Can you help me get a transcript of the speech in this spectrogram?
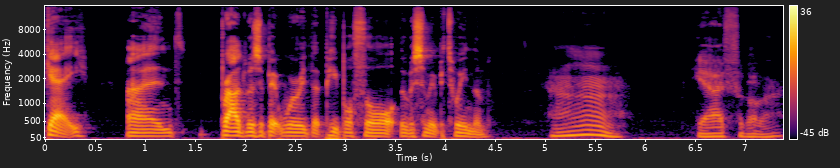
gay and brad was a bit worried that people thought there was something between them Ah. Yeah, I forgot that.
